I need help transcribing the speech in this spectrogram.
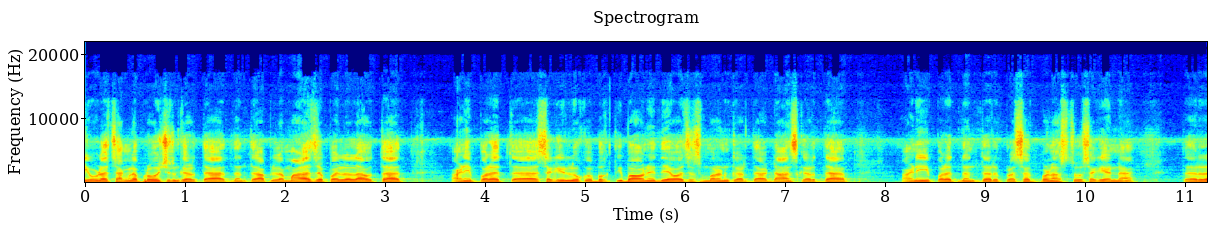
एवढं चांगलं प्रवचन करतात. नंतर आपल्याला माळा जपायला लावतात. आणि परत सगळे लोक भक्तिभावाने देवाचं स्मरण करतात डान्स करतात. आणि परत नंतर प्रसाद पण असतो सगळ्यांना. तर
